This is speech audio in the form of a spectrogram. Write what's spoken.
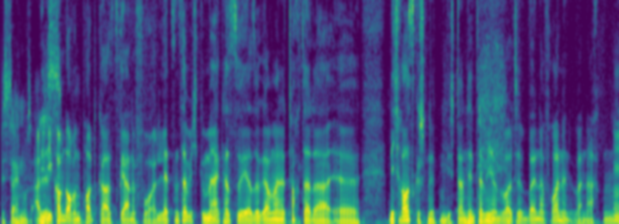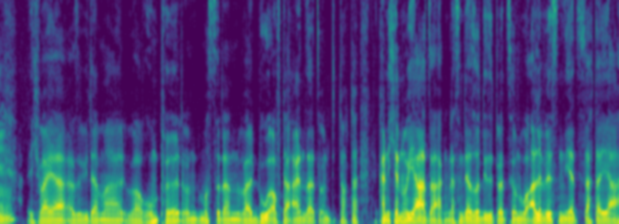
Bis dahin muss alles. Nee, die kommt auch im Podcast gerne vor. Letztens habe ich gemerkt, hast du ja sogar meine Tochter da äh, nicht rausgeschnitten. Die stand hinter mir und wollte bei einer Freundin übernachten. Mhm. Ich war ja also wieder mal überrumpelt und musste dann, weil du auf der einen Seite und die Tochter, da kann ich ja nur Ja sagen. Das sind ja so die Situationen, wo alle wissen, jetzt sagt er Ja.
